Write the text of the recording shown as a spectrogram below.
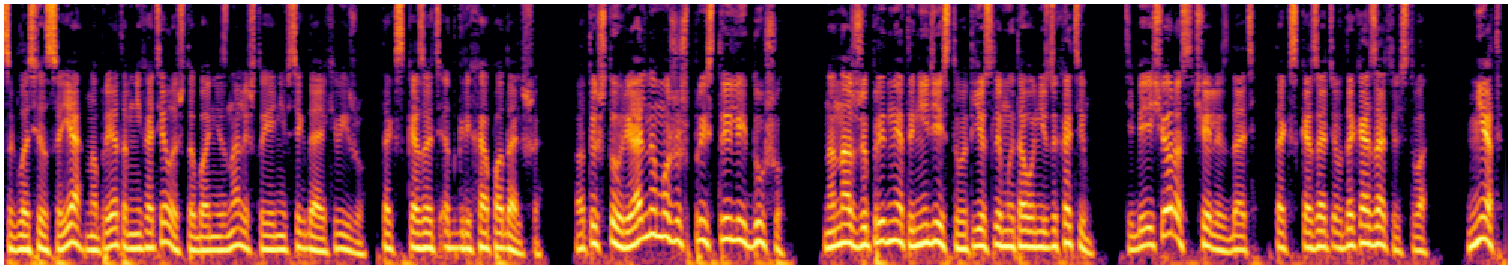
Согласился я, но при этом не хотелось, чтобы они знали, что я не всегда их вижу. Так сказать, от греха подальше. «А ты что, реально можешь пристрелить душу? На нас же предметы не действуют, если мы того не захотим. Тебе еще раз челюсть дать, так сказать, в доказательство?» «Нет»,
